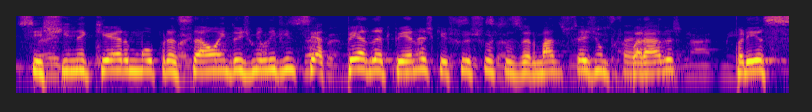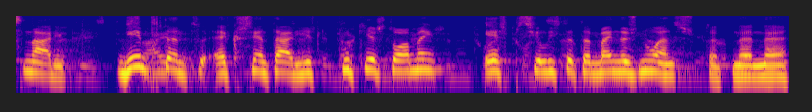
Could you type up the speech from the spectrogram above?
se a China quer uma operação em 2027. Pede apenas que as suas Forças Armadas estejam preparadas para esse cenário. E é importante acrescentar isto porque este homem é especialista também nas nuances, portanto, na, na,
